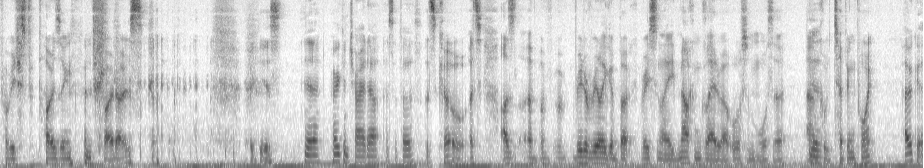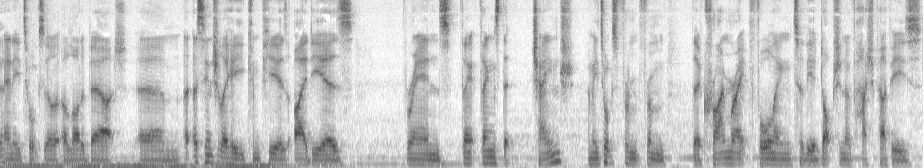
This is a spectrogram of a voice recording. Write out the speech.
probably just for posing in photos. I guess Yeah, or you can try it out, I suppose. it's cool. It's I was I've, I've read a really good book recently. Malcolm Gladwell, awesome author, um, Yeah. called Tipping Point, Okay. and he talks a, a lot about. Um, essentially, he compares ideas, brands, th- things that change. I mean, he talks from from the crime rate falling to the adoption of hush puppies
